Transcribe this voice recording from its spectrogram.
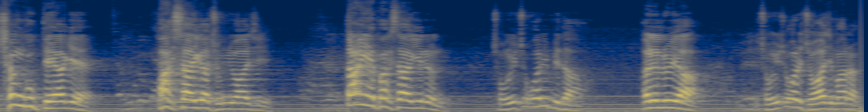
천국 대학에 박사학위가 중요하지. 땅의 박사학위는 종이 쪼가리입니다. 할렐루야. 종이 쪼가리 좋아하지 마라.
